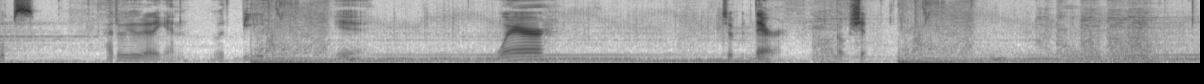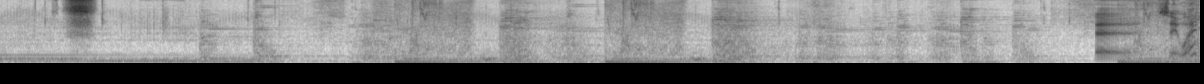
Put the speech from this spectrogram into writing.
Whoops. How do we do that again? With B? Yeah. Where? To there. Oh shit. Uh, say what?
